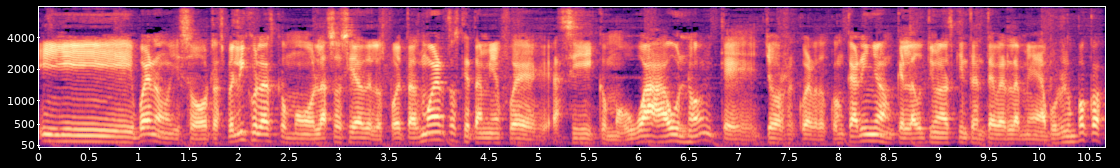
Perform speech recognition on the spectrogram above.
Y bueno, hizo otras películas como La Sociedad de los Poetas Muertos, que también fue así como wow, ¿no? Que yo recuerdo con cariño, aunque la última vez que intenté verla me aburrió un poco.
